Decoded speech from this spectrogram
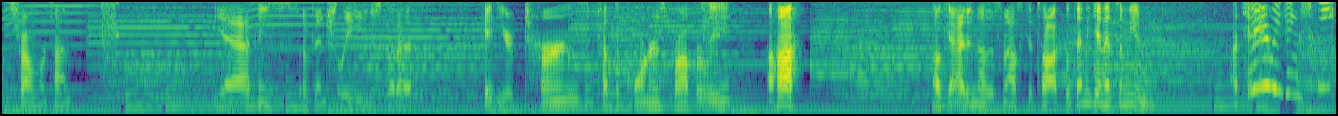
Let's try one more time. Yeah, I think it's just eventually you just gotta hit your turns and cut the corners properly. Aha! Okay, I didn't know this mouse could talk, but then again, it's a mutant. I'll tell you everything, Squeak.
